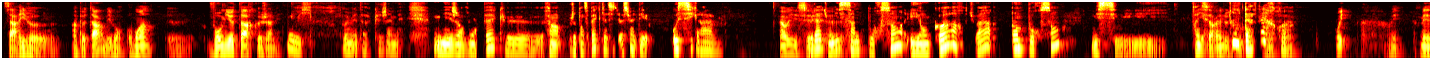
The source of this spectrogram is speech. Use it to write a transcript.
ça arrive euh, un peu tard, mais bon, au moins, euh, vaut mieux tard que jamais. Oui, vaut mieux tard que jamais. Mais j'en reviens pas que. Enfin, je pensais pas que la situation était aussi grave. Ah oui, c'est. Là, tu me dis 5% et encore, tu vois, 1%, mais c'est. Enfin, il y a rien de tout, à faire, quoi. Oui, oui. Mais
